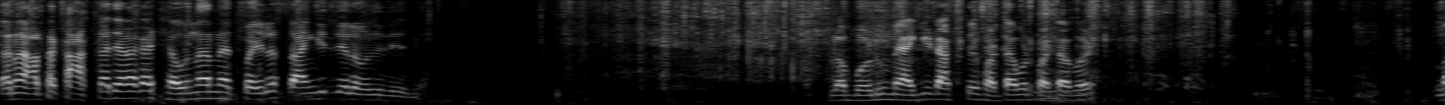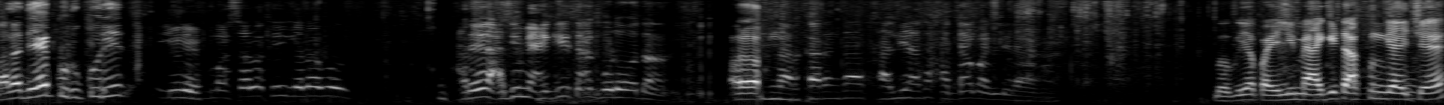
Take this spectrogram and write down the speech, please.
कारण आता काका त्याला काय ठेवणार नाहीत. पहिलं सांगितलेलं होतं त्याने. आपला बडू मॅगी टाकतोय फटाफट फटाफट. मला दे कुरकुरीत. मसाला काही गेला बघ. अरे आधी मॅगी टाक बडू होता कारण का खाली आता खड्डा बांधलेला आहे. बघूया पहिली मॅगी टाकून घ्यायची आहे.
